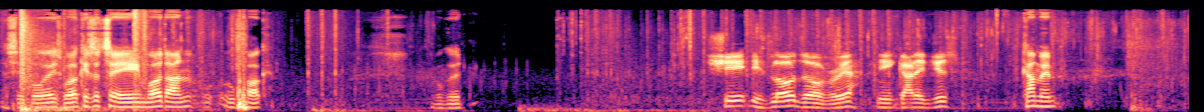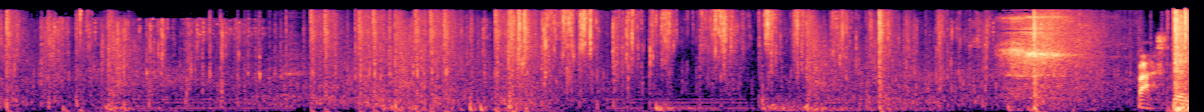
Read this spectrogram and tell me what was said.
That's it, boys. Work as a team. Well done. Oh, fuck. All good. Shit, there's loads over here. Neat garages. Come in. Bastard.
